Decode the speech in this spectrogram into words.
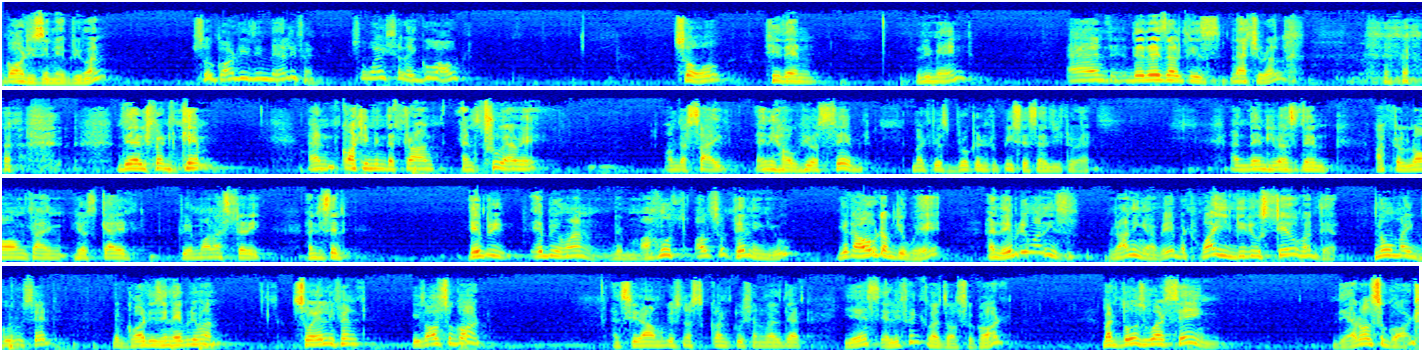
God is in everyone, so God is in the elephant. So why shall I go out? So he then remained, and the result is natural. the elephant came and caught him in the trunk and threw away on the side. Anyhow, he was saved, but he was broken to pieces as it were. And then he was then, after a long time, he was carried to a monastery, and he said, Every everyone, the Mahut also telling you, get out of the way, and everyone is running away, but why did you stay over there? No, my Guru said that God is in everyone. So elephant is also God. And Sri Ramakrishna's conclusion was that yes, elephant was also God, but those who are saying they are also God,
